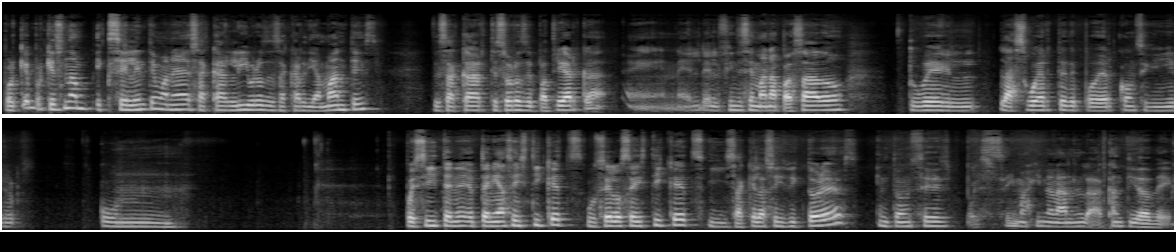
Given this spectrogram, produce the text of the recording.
¿Por qué? Porque es una excelente manera de sacar libros, de sacar diamantes, de sacar tesoros de patriarca en el del fin de semana pasado tuve la suerte de poder conseguir un... Pues sí, tenía seis tickets, usé los seis tickets y saqué las seis victorias. Entonces, pues se imaginarán la cantidad de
